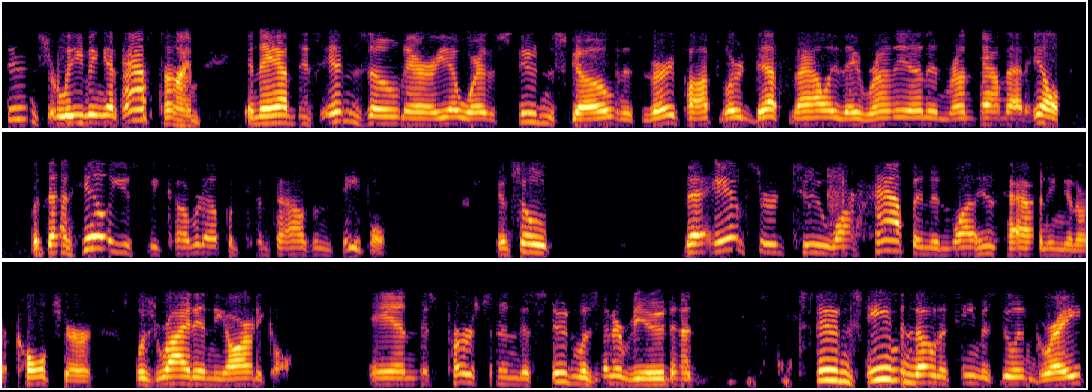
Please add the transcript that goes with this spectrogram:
students are leaving at halftime." And they have this end zone area where the students go, and it's very popular. Death Valley, they run in and run down that hill. But that hill used to be covered up with 10,000 people. And so the answer to what happened and what is happening in our culture was right in the article. And this person, the student was interviewed. Uh, students, even though the team is doing great,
